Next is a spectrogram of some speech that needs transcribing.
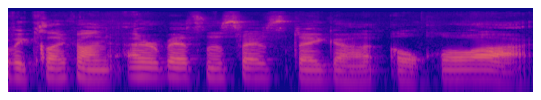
if we click on other businesses, they got a lot.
